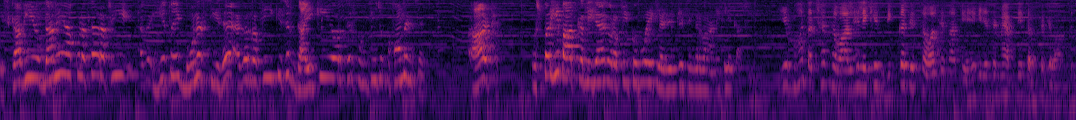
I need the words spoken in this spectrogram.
इसका भी योगदान है, आपको लगता है रफ़ी, अगर ये तो एक बोनस चीज़ है, अगर रफ़ी की सिर्फ़ गायकी और सिर्फ़ उनकी जो परफॉर्मेंस है आर्ट है, उस पर ही बात कर ली जाए तो रफ़ी को वो एक लेजेंडरी सिंगर बनाने के लिए काफ़ी है। ये बहुत अच्छा सवाल है, लेकिन दिक्कत इस सवाल के साथ ये है कि जैसे मैं अपनी तरफ़ से जवाब दूँ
